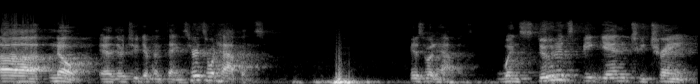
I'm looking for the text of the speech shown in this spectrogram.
Uh, no, they're two different things. Here's what happens. Here's what happens. When students begin to train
